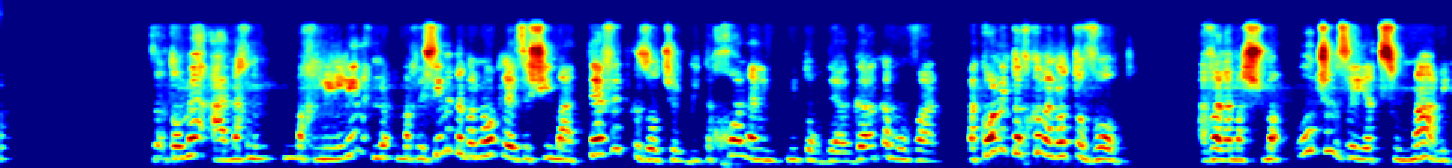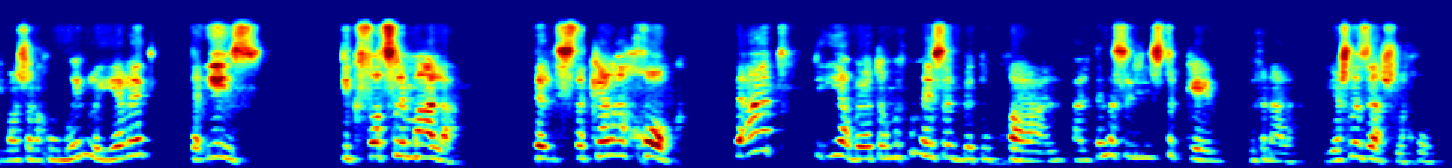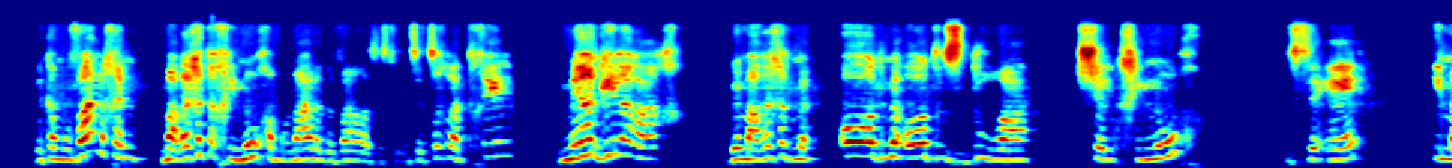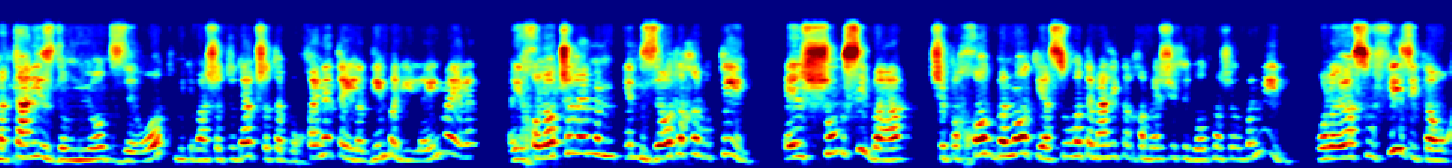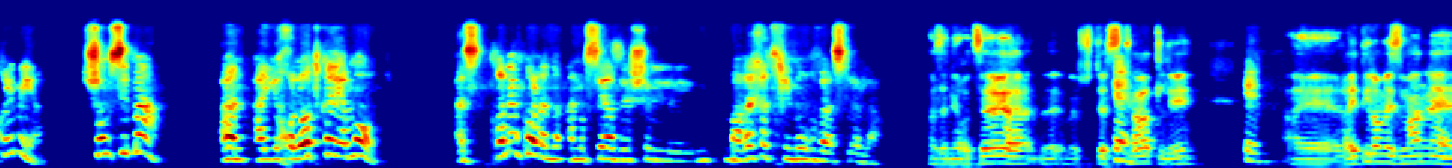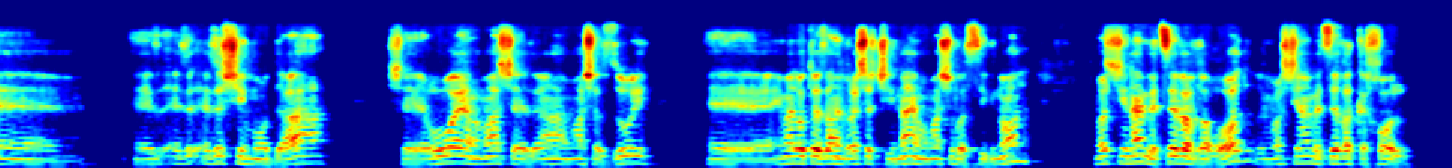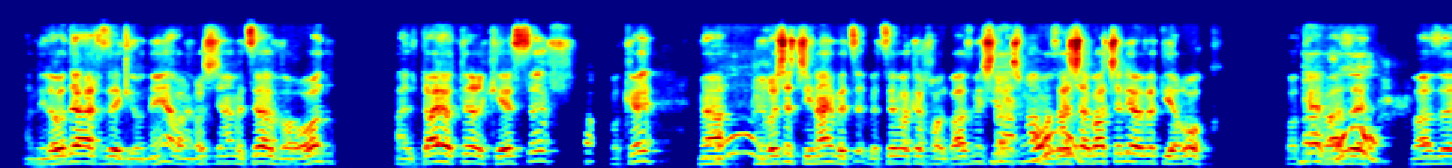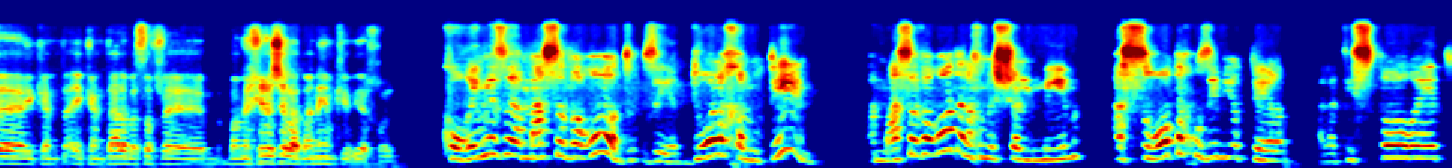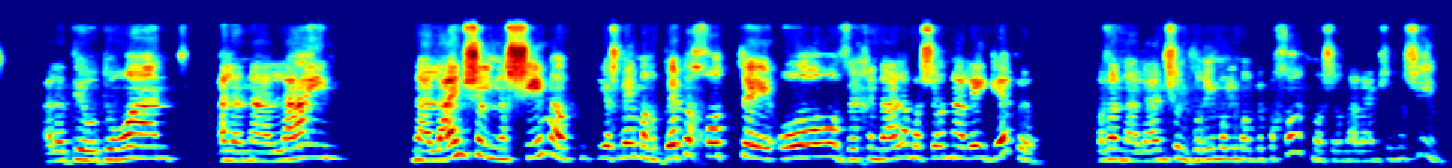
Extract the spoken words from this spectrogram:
זאת אומרת, אנחנו מכלילים, מכניסים את הבנות לאיזושהי מעטפת כזאת של ביטחון, אני מתוך דאגה כמובן, הכל מתוך כוונות טובות, אבל המשמעות של זה היא עצומה, מכיוון שאנחנו אומרים לילד, תעיז, תקפוץ למעלה, תסתכל רחוק, ואת תהיי הרבה יותר מכונסת, בטוחה, אל, אל תנסי להסתכל וכן הלאה. יש לזה השלכות. וכמובן לכן מערכת החינוך אמונה על הדבר הזה, זאת אומרת זה צריך להתחיל מהגיל הרך במערכת מאוד מאוד סדורה של חינוך זהה עם מתן הזדמנויות זהות, מכיוון שאתה יודע, כשאתה בוחן את הילדים בגילאים האלה, היכולות שלהם הן זהות לחלוטין. אין שום סיבה שפחות בנות יעשו מתמטיקה חמש יחידות מאשר בנים, או לא יעשו פיזיקה או כימיה. שום סיבה. היכולות קיימות. אז קודם כל הנושא הזה של מערכת חינוך והסללה. אז אני רוצה פשוט כן. הזכרת לי, כן. אה, ראיתי לא מזמן אה, איז, איזושהי מודעה שהראו ממש, זה היה ממש הזוי, אה, אם אני לא טועה זה היה מברשת שיניים או משהו בסגנון, מברשת שיניים בצבע ורוד ומברשת שיניים בצבע כחול. אני לא יודע איך זה הגיוני, אבל מברשת שיניים בצבע ורוד עלתה יותר כסף, אוקיי? מברשת שיניים בצבע כחול, ואז מישהי אמרה, מזל שהבת שלי אוהבת ירוק. אוקיי, ואז היא קנתה לה בסוף במחיר של הבנים כביכול. קוראים לזה המס הוורוד, זה ידוע לחלוטין. המס הוורוד אנחנו משלמים עשרות אחוזים יותר על התספורת, על הדאודורנט, על הנעליים. נעליים של נשים, יש בהם הרבה פחות אה, אור וכן הלאה מאשר נעלי גבר, אבל נעליים של גברים עולים הרבה פחות מאשר נעליים של נשים.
